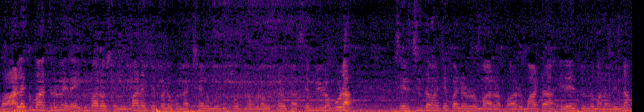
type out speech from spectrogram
వాళ్ళకి మాత్రమే రైతు భరోసాను ఇవ్వాలని చెప్పని ఒక లక్ష్యంగా ముందుకు పోతున్నప్పుడు అవసరమైతే అసెంబ్లీలో కూడా చర్చిద్దామని చెప్పని మా- వారి మాట ఏదైతే ఉందో మనం విన్నాం.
